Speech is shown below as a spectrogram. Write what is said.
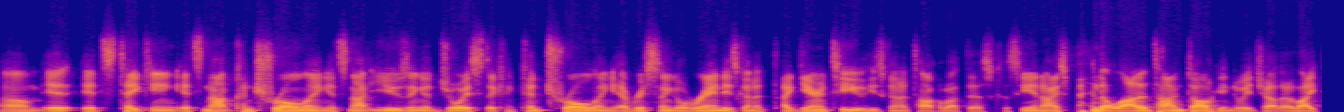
Um, it, it's taking it's not controlling it's not using a joystick and controlling every single randy's going to i guarantee you he's going to talk about this because he and i spend a lot of time talking to each other. Like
